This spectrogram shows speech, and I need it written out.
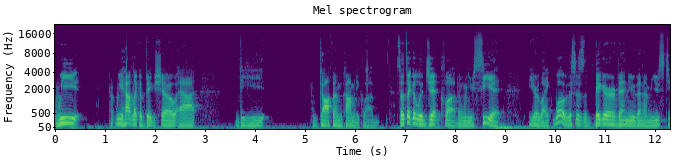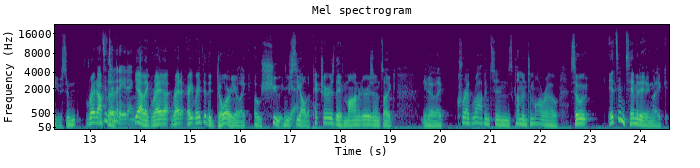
we we had like a big show at the gotham comedy club so it's like a legit club and when you see it you're like whoa this is a bigger venue than i'm used to so right off the intimidating. yeah like right uh, right right right through the door you're like oh shoot and you Yeah. see all the pictures they have monitors and it's like you know like craig robinson's coming tomorrow so it's intimidating like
